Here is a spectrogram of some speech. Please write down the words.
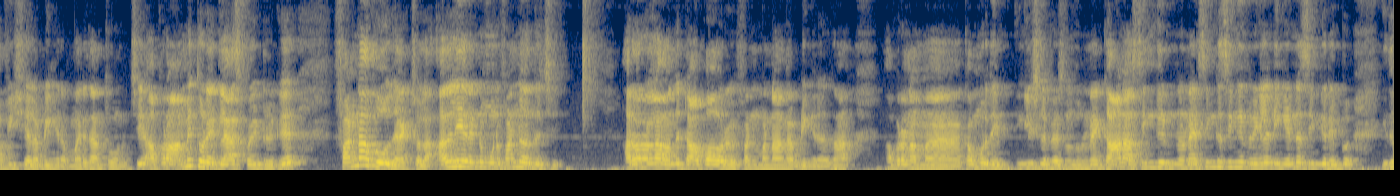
அஃபிஷியல் அப்படிங்கிற மாதிரி தான் தோணுச்சு. அப்புறம் அமித்தோடைய கிளாஸ் போயிட்டுருக்கு. ஃபன்னாக போகுது ஆக்சுவலாக அதுலேயே ரெண்டு மூணு ஃபன் வந்துச்சு. அரோரெல்லாம் வந்து டாப்பாக ஒரு ஃபன் பண்ணாங்க அப்படிங்கிறது தான். அப்புறம் நம்ம கமருதீன் இங்கிலீஷில் பேசணும்னு சொன்னேன் கானா சிங்குன்னு சிங்கு சிங்குன்றீங்களா நீங்கள் என்ன சிங்கர் இப்போ இது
